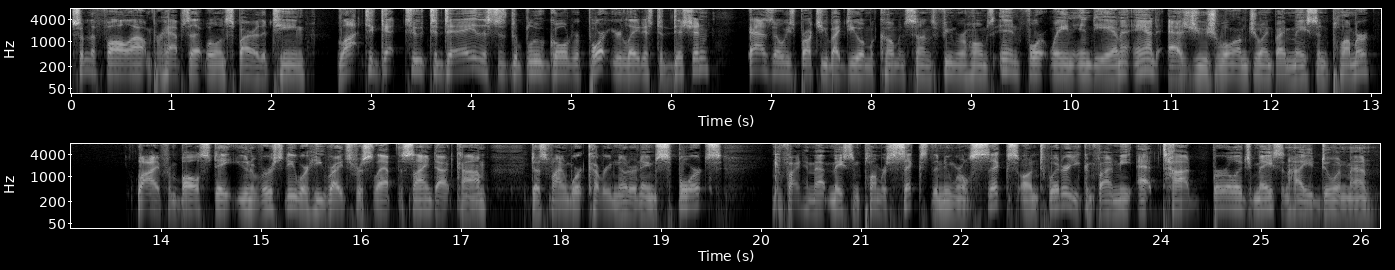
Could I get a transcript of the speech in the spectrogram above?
some of the fallout, and perhaps that will inspire the team. Lot to get to today. This is the Blue Gold Report, your latest edition. As always, brought to you by D.O. McComb and Sons Funeral Homes in Fort Wayne, Indiana. And as usual, I'm joined by Mason Plummer, live from Ball State University, where he writes for slapthesign.com, does fine work covering Notre Dame sports. You can find him at Mason Plummer 6, the numeral 6 on Twitter. You can find me at Todd Burlage. Mason, how you doing, man?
